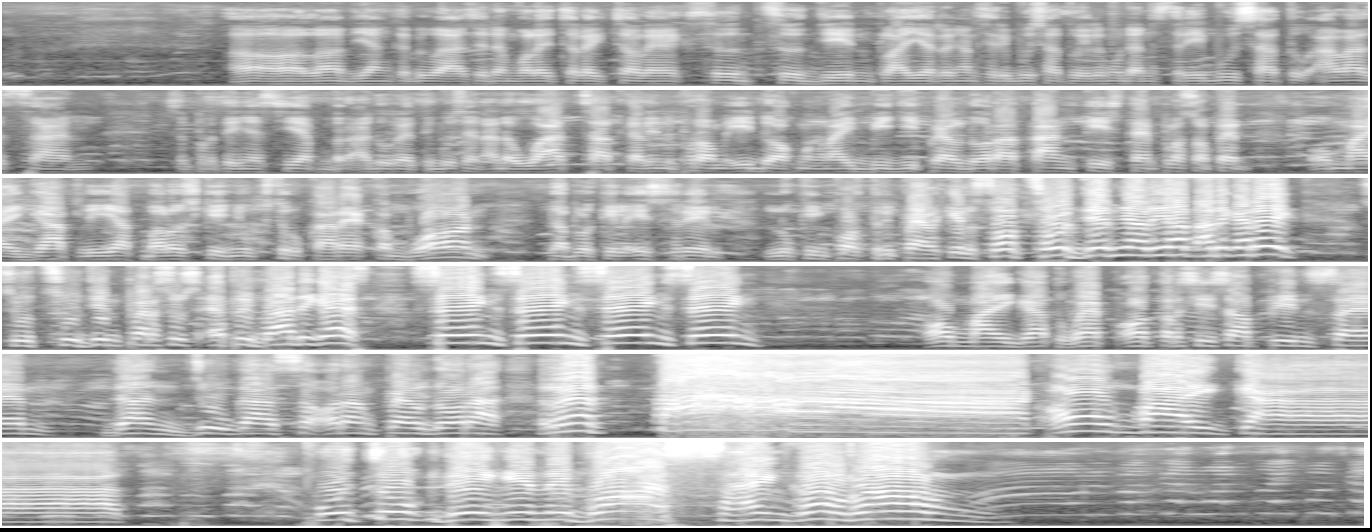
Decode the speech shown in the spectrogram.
Oh Allah yang kedua sudah mulai colek-colek Sud Sujin player dengan 1001 ilmu dan 1001 alasan Sepertinya siap beradu retribution Ada WhatsApp kali ini from Idok mengenai biji Peldora tangkis Templos Open Oh my god lihat Baloski nyukstru karya kebon. Double kill Israel. Looking for triple kill. Sud Sujinnya lihat adik-adik. Sud Sujin versus everybody guys. Sing sing sing sing. Oh my god, web out tersisa Vincent dan juga seorang Peldora. Retak. Oh my god. Pucuk dingin nih bos, senggol dong.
